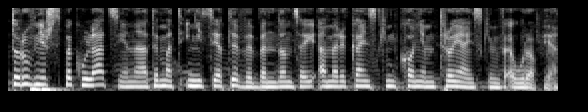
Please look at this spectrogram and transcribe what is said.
to również spekulacje na temat inicjatywy będącej amerykańskim koniem trojańskim w Europie.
